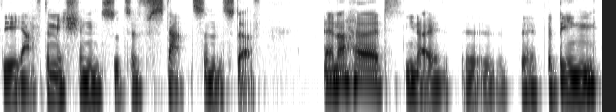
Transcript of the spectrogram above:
the after mission sort of stats and stuff, and I heard you know uh, the, the bing,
